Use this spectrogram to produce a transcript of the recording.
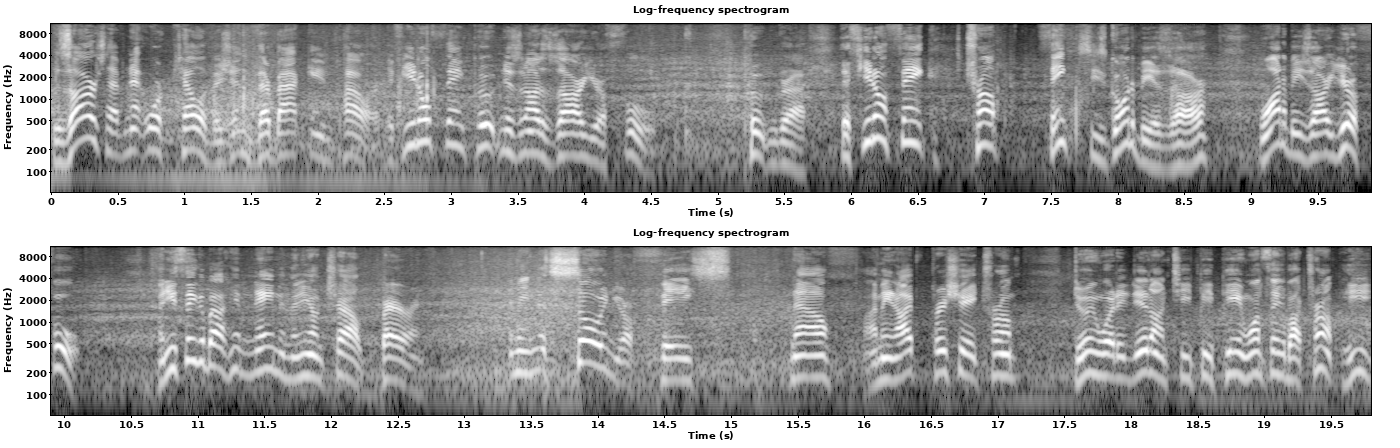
The czars have network television, they're back in power. If you don't think Putin is not a czar, you're a fool. Putin graph. If you don't think Trump thinks he's going to be a czar, wannabe czar, you're a fool. And you think about him naming the young child Barron. I mean, it's so in your face. Now, I mean, I appreciate Trump doing what he did on TPP. And one thing about Trump, he,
